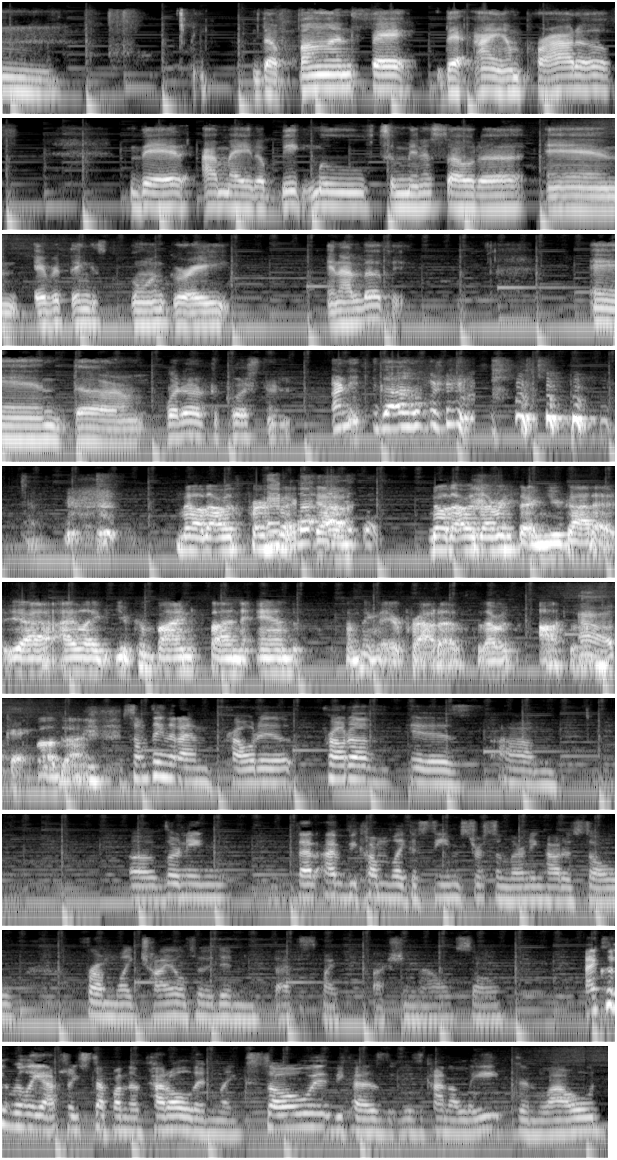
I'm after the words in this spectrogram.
Mm. The fun fact that I am proud of that I made a big move to Minnesota and everything is going great and I love it. And um, what other question? I need to go over no, that was perfect. Yeah. No, that was everything. You got it. Yeah, I like you combined fun and something that you're proud of. So that was awesome. Oh, okay. Well done. something that I'm proud of proud of is um, uh, learning that I've become like a seamstress and learning how to sew from like childhood, and that's my profession now. So I couldn't really actually step on the pedal and like sew it because it was kind of late and loud.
